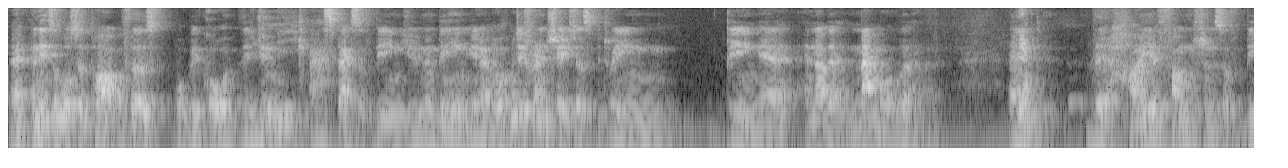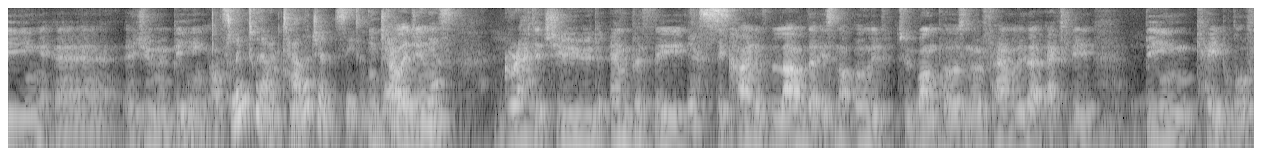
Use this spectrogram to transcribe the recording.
And, and it's also part of those what we call the unique aspects of being human being. You know what Mhm. differentiates us between being a, another mammal uh, and Yep. The higher functions of being a, a human being of it's linked with our intelligence even. Yeah, intelligence, gratitude, empathy, Yes. the kind of love that is not only to one person or a family, that actually being capable of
